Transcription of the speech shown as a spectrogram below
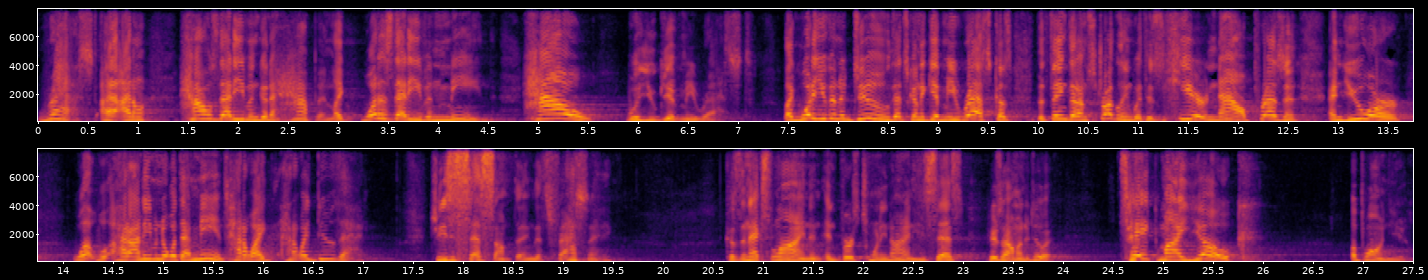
rest? I, I don't, how's that even going to happen? Like, what does that even mean? How will you give me rest? Like, what are you going to do that's going to give me rest? Because the thing that I'm struggling with is here, now, present, and you are, what, I don't even know what that means. How do I, how do I do that? Jesus says something that's fascinating. Because the next line in, in verse 29, he says, Here's how I'm going to do it Take my yoke upon you.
